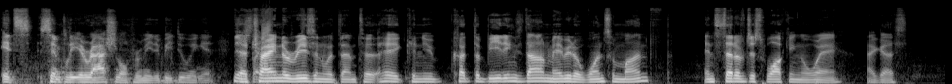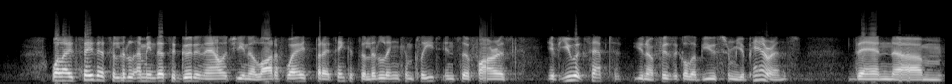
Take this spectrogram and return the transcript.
It's simply irrational for me to be doing it. Yeah, Just like- trying to reason with them to, hey, can you cut the beatings down maybe to once a month instead of just walking away, I guess. Well, I'd say that's a little. I mean, that's a good analogy in a lot of ways, but I think it's a little incomplete insofar as if you accept, you know, physical abuse from your parents, then um,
